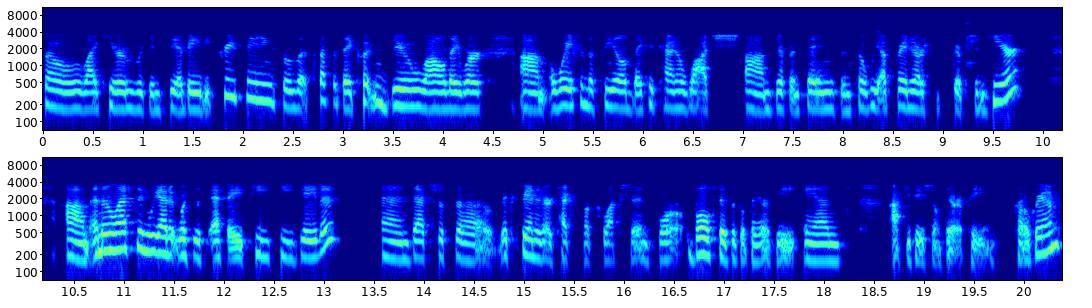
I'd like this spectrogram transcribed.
So like here we can see a baby creeping. So that stuff that they couldn't do while they were um, away from the field, they could kind of watch um, different things. And so we upgraded our subscription here. Um, and then the last thing we added was this FAPT Davis. And that's just uh, expanded our textbook collection for both physical therapy and occupational therapy programs.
